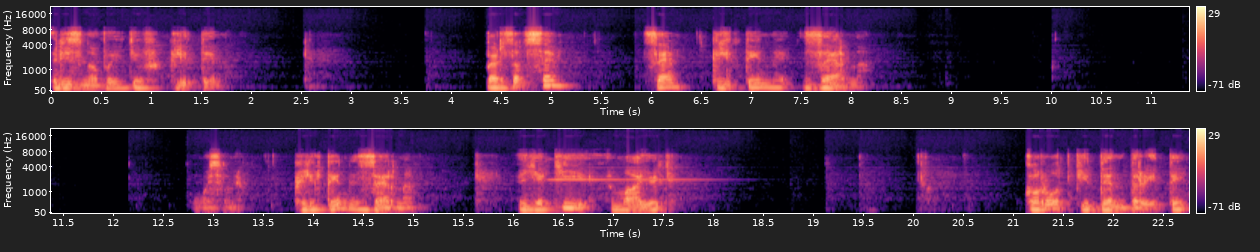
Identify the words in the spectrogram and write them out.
різновидів клітин. Перш за все, це клітини зерна. Ось вони. Клітини зерна, які мають короткі дендрити,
